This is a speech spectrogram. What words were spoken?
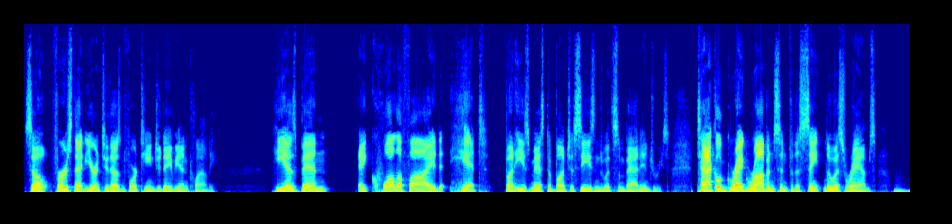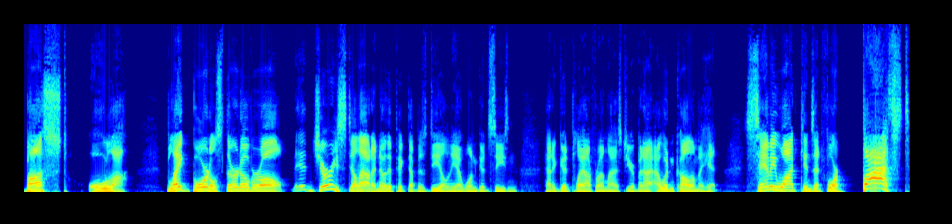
So, first that year in 2014, Jadeveon Clowney. He has been a qualified hit, but he's missed a bunch of seasons with some bad injuries. Tackle Greg Robinson for the St. Louis Rams. Bust Ola. Blake Bortles, third overall. Eh, jury's still out. I know they picked up his deal and he had one good season. Had a good playoff run last year, but I, I wouldn't call him a hit. Sammy Watkins at four. Bust!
